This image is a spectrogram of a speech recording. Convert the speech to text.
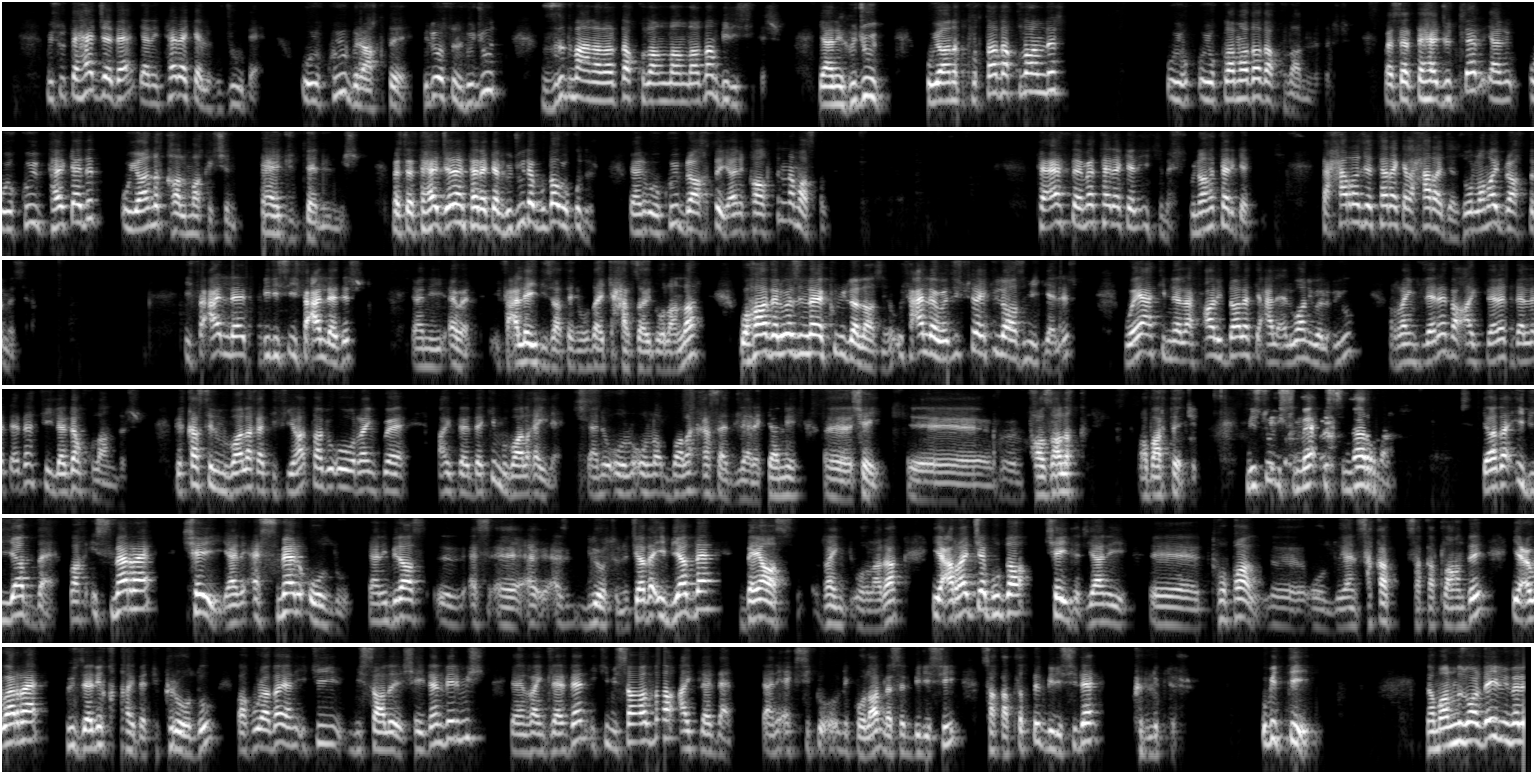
Misal teheccede yani terekel hücude. Uykuyu bıraktı. Biliyorsun vücut zıt manalarda kullanılanlardan birisidir. Yani vücut uyanıklıkta da kullanılır, uy- uyuklamada da kullanılır. Mesela teheccüdler yani uykuyu terk edip uyanık kalmak için teheccüd denilmiş. Mesela tehecceden terekel vücude burada uykudur. Yani uykuyu bıraktı. Yani kalktı namaz kıldı. Teesseme terekel itme. Günahı terk etti. Teharrace terekel harace. Zorlamayı bıraktı mesela. İf'alle birisi if'alledir. Yani evet. İf'alleydi zaten burada iki harf zaydı olanlar. Ve hadel vezin la yekunu illa lazim. İf'alle vezi sürekli lazimi gelir. Ve ya'ti minel ef'ali daleti al elvani vel uyub. Renklere ve ayıplara delalet eden fiillerden kullanılır. Bir kasil mübalağati fiha. Tabi o renk ve ayıplardaki mübalağa ile. Yani onu, onu mübalağa kastedilerek. Yani e, şey e, fazlalık, abartı. Misal isme, ismerra ya da ibyadde. Bak ismerre şey yani esmer oldu. Yani biraz e, es, e, e, biliyorsunuz. Ya da ibyadde beyaz renk olarak. İ'race burada şeydir yani e, topal e, oldu. Yani sakat sakatlandı. İ'verre güzelliğini kaybetti. Kır oldu. Bak burada yani iki misali şeyden vermiş. Yani renklerden iki misal da ayıplerden. Yani eksiklik olan mesela birisi sakatlıktır, birisi de kırlıktır. Bu bitti. Zamanımız var değil mi?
